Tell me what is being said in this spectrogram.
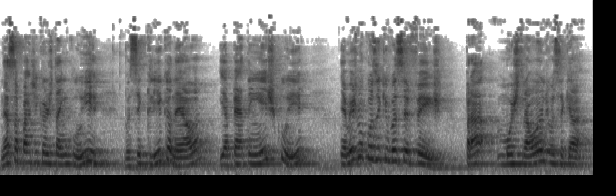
Nessa parte aqui onde está incluir, você clica nela e aperta em excluir. E a mesma coisa que você fez para mostrar onde você quer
